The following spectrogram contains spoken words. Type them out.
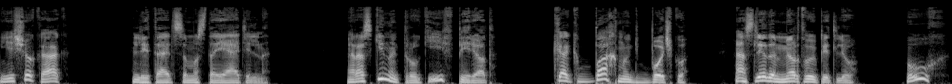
Еще как. Летать самостоятельно. Раскинуть руки и вперед. Как бахнуть бочку, а следом мертвую петлю. Ух!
